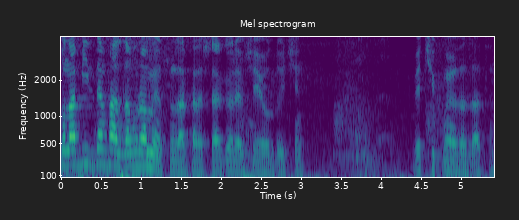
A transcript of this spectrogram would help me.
buna birden fazla vuramıyorsunuz arkadaşlar görev şey olduğu için. Ve çıkmıyor da zaten.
